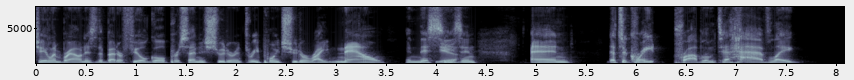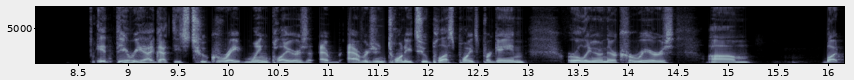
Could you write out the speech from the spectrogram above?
Jaylen Brown is the better field goal percentage shooter and three point shooter right now in this Yeah. season. And that's a great problem to have. Like, in theory, I got these two great wing players av- averaging 22 plus points per game earlier in their careers. Um, but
